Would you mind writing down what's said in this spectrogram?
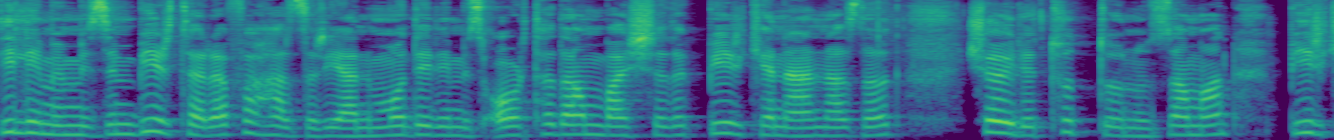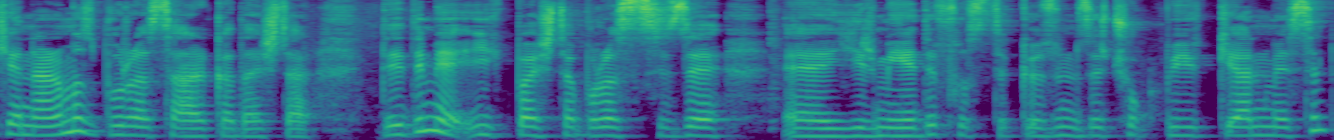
Dilimimizin bir tarafı hazır. Yani modelimiz ortadan başladık. Bir kenarını hazırladık. Şöyle tuttuğunuz zaman bir kenarımız burası arkadaşlar. Dedim ya ilk başta burası size e, 27 fıstık gözünüze çok büyük gelmesin.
